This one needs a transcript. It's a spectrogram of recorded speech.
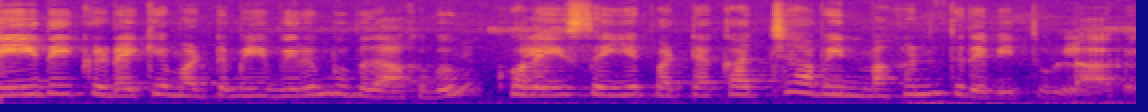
நீதி கிடைக்க மட்டுமே விரும்புவதாகவும் கொலை செய்யப்பட்ட கச்சாவின் மகன் தெரிவித்துள்ளார்.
